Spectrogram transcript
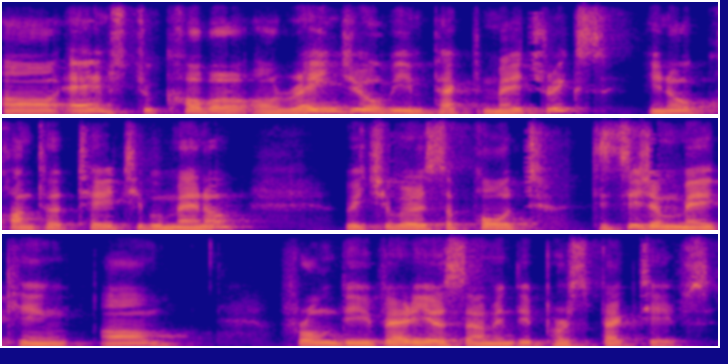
uh, aims to cover a range of impact metrics in a quantitative manner, which will support decision making um, from the various I mean, the perspectives.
